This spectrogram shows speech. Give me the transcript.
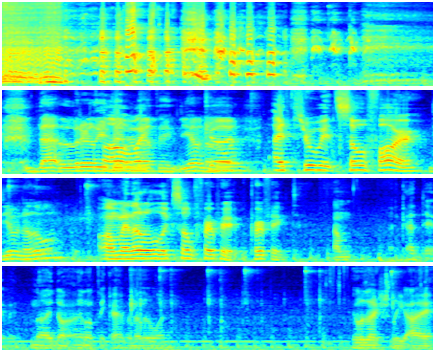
that literally Oh did my nothing. Do you have another God. one? I threw it so far. Do you have another one? Oh man, that'll look so perfect. Perfect. Um, god damn it. No, I don't. I don't think I have another one. It was actually I.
